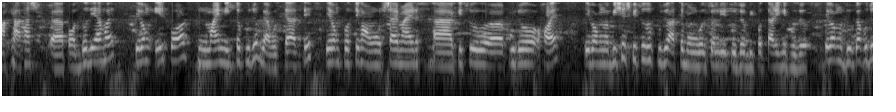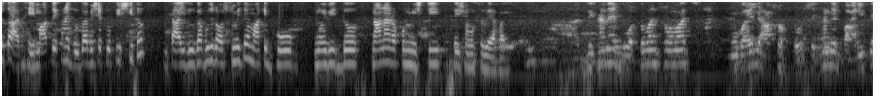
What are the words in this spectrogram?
মাকে আঠাশ পদ্ম দেওয়া হয় এবং এরপর মায়ের নিত্য পুজোর ব্যবস্থা আছে এবং প্রত্যেক অমাবস্যায় মায়ের কিছু পুজো হয়। এবং বিশেষ কিছু তো পুজো আছে, মঙ্গলচণ্ডীর পুজো, বিপত্তারিণী পুজো এবং দুর্গা পুজো তো আছেই। মা তো এখানে দুর্গা বেশে প্রতিষ্ঠিত, তাই দুর্গা পুজোর অষ্টমীতেও মাকে ভোগ, নৈবেদ্য, নানা রকম মিষ্টি এই সমস্ত দেওয়া হয়। যেখানে বর্তমান সমাজ মোবাইলে আসক্ত, সেখানে বাড়িতে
